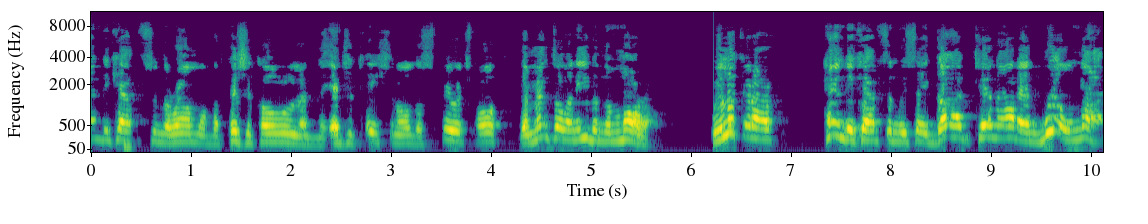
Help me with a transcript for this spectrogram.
handicaps in the realm of the physical and the educational, the spiritual, the mental, and even the moral. We look at our handicaps and we say, God cannot and will not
